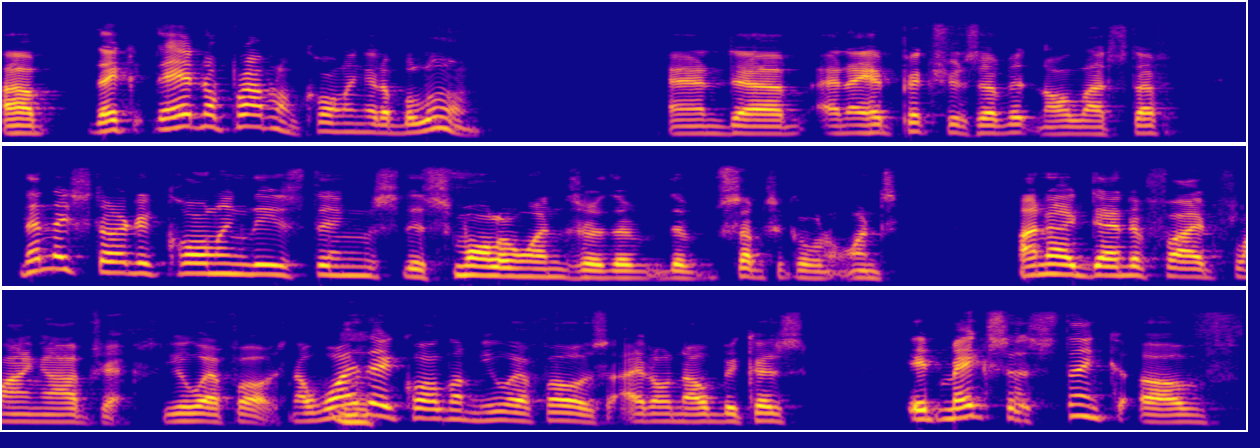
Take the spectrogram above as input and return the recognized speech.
Uh, they they had no problem calling it a balloon, and um, and they had pictures of it and all that stuff. Then they started calling these things the smaller ones or the the subsequent ones unidentified flying objects, UFOs. Now, why Mhm. they call them UFOs, I don't know, because it makes us think of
